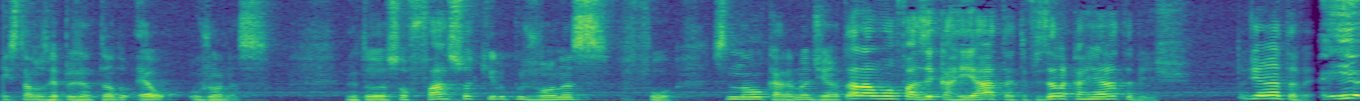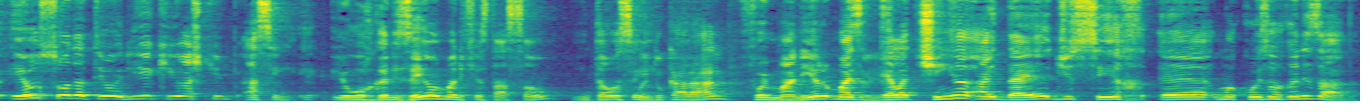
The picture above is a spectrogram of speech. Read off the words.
Quem está nos representando é o Jonas. Então eu só faço aquilo que o Jonas for. Senão, cara, não adianta. Ah, não, vamos fazer carreata. Fizeram a carreata, bicho. Não adianta, velho. Eu, eu sou da teoria que eu acho que, assim, eu organizei uma manifestação, então, assim. Foi do caralho. Foi maneiro, mas ela tinha a ideia de ser é, uma coisa organizada.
